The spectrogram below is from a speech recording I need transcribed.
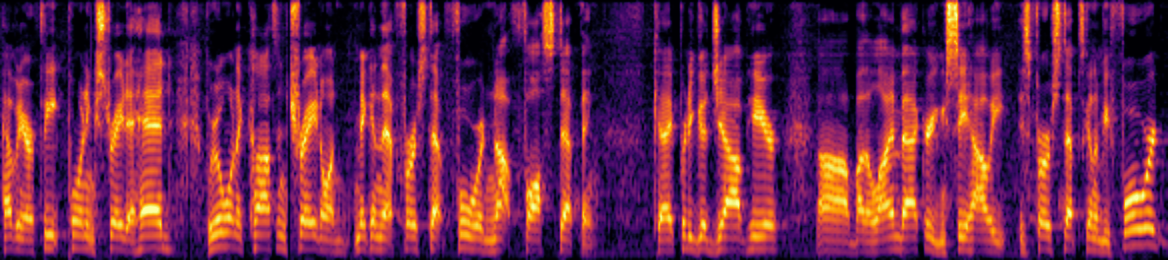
having our feet pointing straight ahead. We really want to concentrate on making that first step forward, not false stepping. Okay, pretty good job here uh, by the linebacker. You can see how he, his first step is going to be forward,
